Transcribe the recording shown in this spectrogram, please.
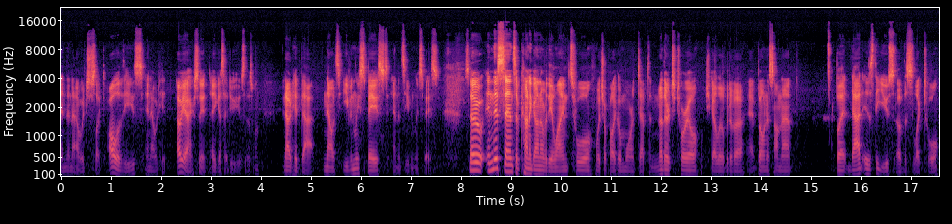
and then I would select all of these, and I would hit, oh yeah, actually, I guess I do use this one. And I would hit that. Now it's evenly spaced, and it's evenly spaced. So in this sense, I've kind of gone over the align tool, which I'll probably go more in depth in another tutorial, which you got a little bit of a bonus on that. But that is the use of the select tool.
